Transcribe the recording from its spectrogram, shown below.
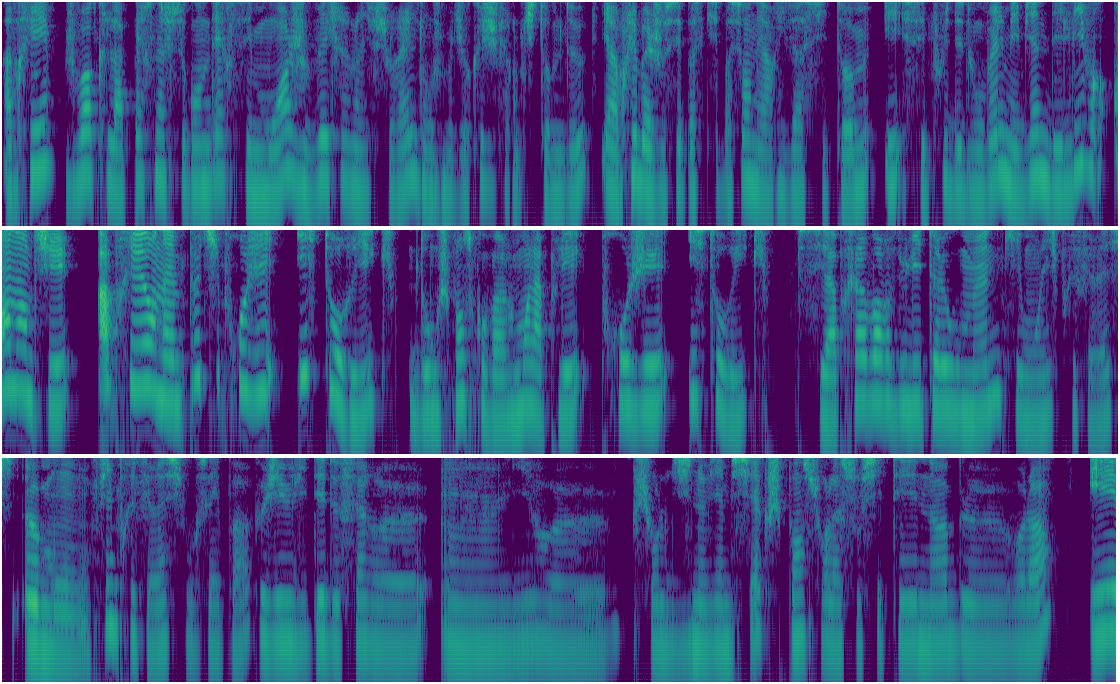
Après, je vois que la personnage secondaire c'est moi, je veux écrire un livre sur elle, donc je me dis, ok, je vais faire un petit tome 2. Et après, bah, je sais pas ce qui s'est passé, on est arrivé à 6 tomes, et c'est plus des nouvelles, mais bien des livres en entier. Après, on a un petit projet historique, donc je pense qu'on va vraiment l'appeler projet historique. C'est après avoir vu Little Woman, qui est mon livre préféré, euh, mon film préféré si vous ne savez pas, que j'ai eu l'idée de faire euh, un livre euh, sur le 19e siècle, je pense, sur la société noble, voilà. Et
